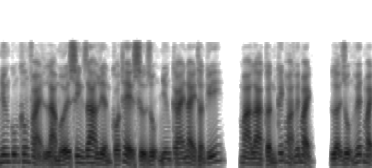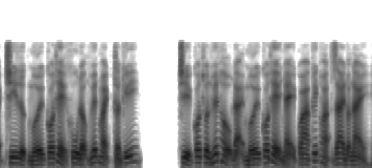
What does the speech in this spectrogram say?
Nhưng cũng không phải là mới sinh ra liền có thể sử dụng những cái này thần kỹ, mà là cần kích hoạt huyết mạch, lợi dụng huyết mạch chi lực mới có thể khu động huyết mạch thần kỹ. Chỉ có thuần huyết hậu đại mới có thể nhảy qua kích hoạt giai đoạn này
